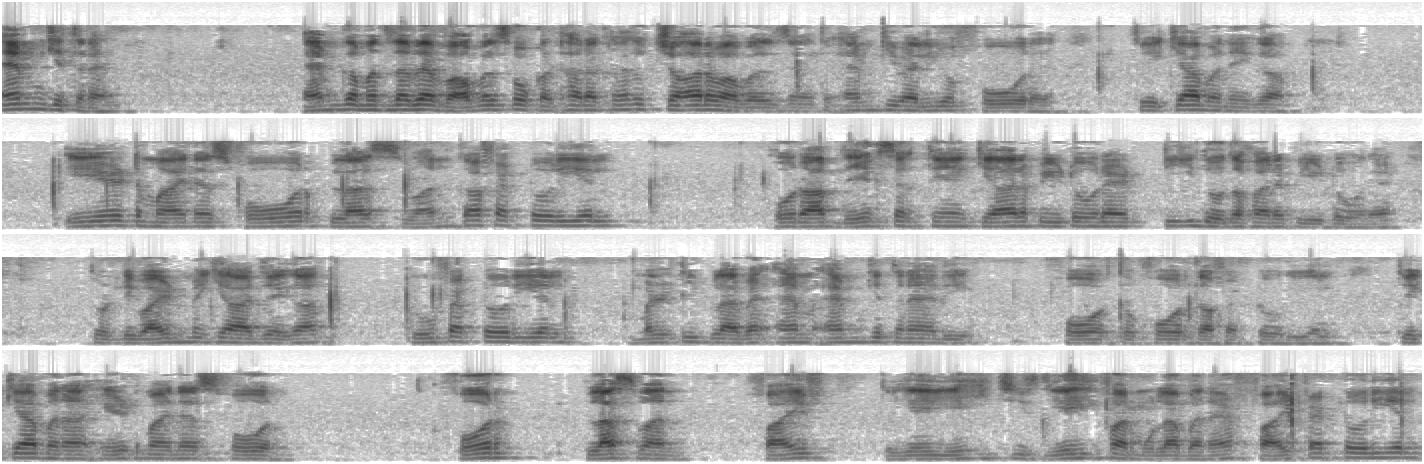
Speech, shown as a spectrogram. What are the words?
एम कितना है? एम का मतलब है वावल्स को इकट्ठा रखना है तो चार वावल्स हैं तो एम की वैल्यू फोर है। तो ये क्या बनेगा? Eight minus four plus one का फैक्टोरियल और आप देख सकते हैं क्या रिपीट हो रहा है टी दो दफ़ा रिपीट हो रहा है। तो डिवाइड में क्या आ जाएगा? Two factorial multiply by M M कितना है दी फोर तो फोर का फैक्टोरियल तो ये क्या बना? Eight minus four four plus one five तो ये यही चीज़, यही फार्मूला बना है five factorial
